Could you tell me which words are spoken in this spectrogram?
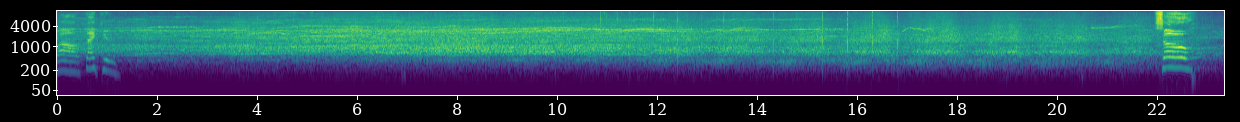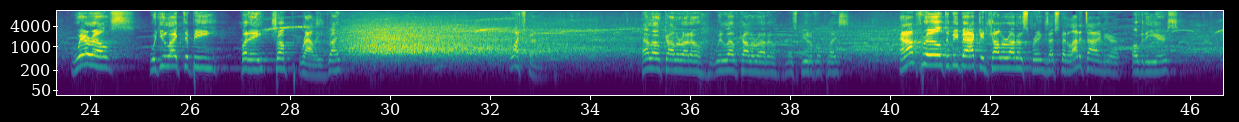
Wow, thank you. So, where else would you like to be but a Trump rally, right? Better. Hello, Colorado. We love Colorado. Most beautiful place. And I'm thrilled to be back in Colorado Springs. I've spent a lot of time here over the years.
